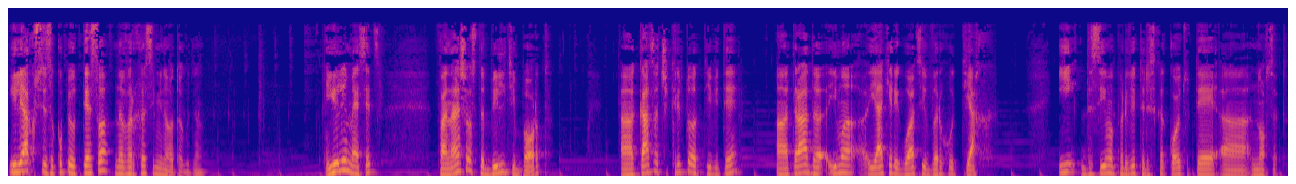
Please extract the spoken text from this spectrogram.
или ако си закупил Тесла на върха си миналата година. Юли месец Financial Stability Board а, казва, че криптоактивите а, трябва да има яки регулации върху тях и да се има предвид риска, който те а, носят.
